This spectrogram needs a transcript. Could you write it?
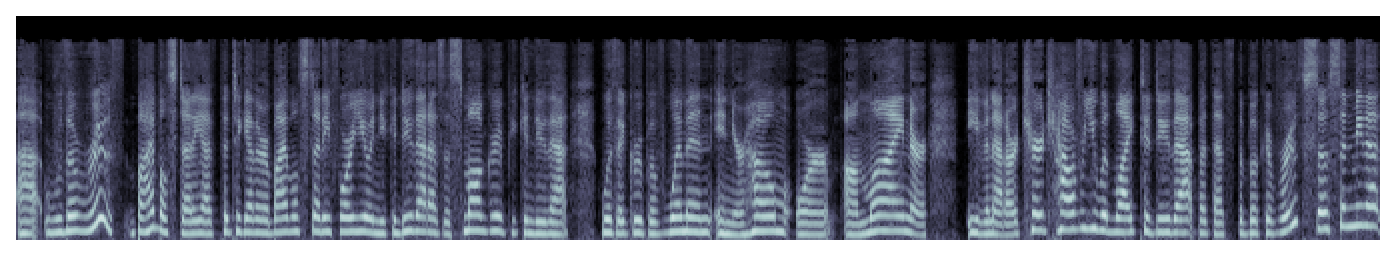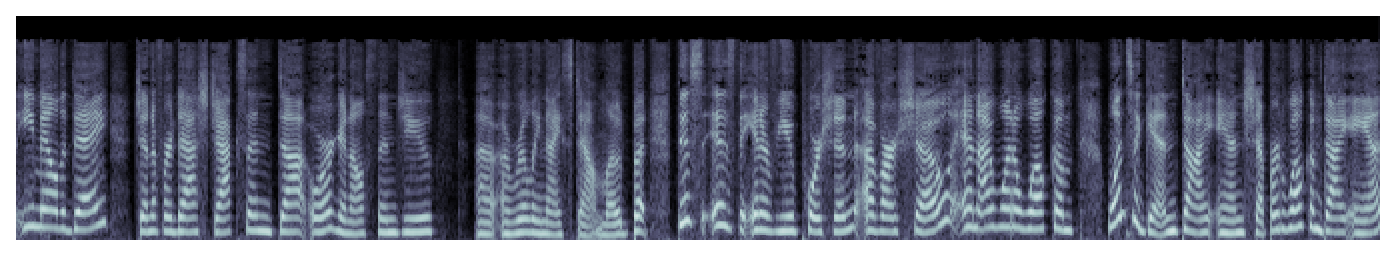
uh, the Ruth Bible study. I've put together a Bible study for you and you can do that as a small group. You can do that with a group of women in your home or online or even at our church, however you would like to do that. But that's the book of Ruth. So send me that email today, jennifer-jackson.org and I'll send you a, a really nice download. But this is the interview portion of our show, and I want to welcome once again DyAnn Shepard. Welcome, DyAnn.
